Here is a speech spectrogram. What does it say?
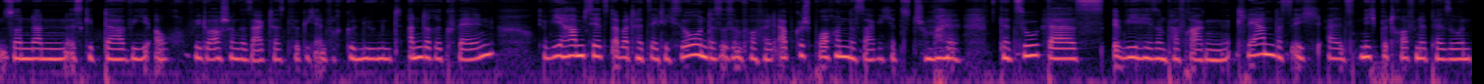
sondern es gibt da, wie auch, wie du auch schon gesagt hast, wirklich einfach genügend andere Quellen. Wir haben es jetzt aber tatsächlich so, und das ist im Vorfeld abgesprochen, das sage ich jetzt schon mal dazu, dass wir hier so ein paar Fragen klären, dass ich als nicht betroffene Person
